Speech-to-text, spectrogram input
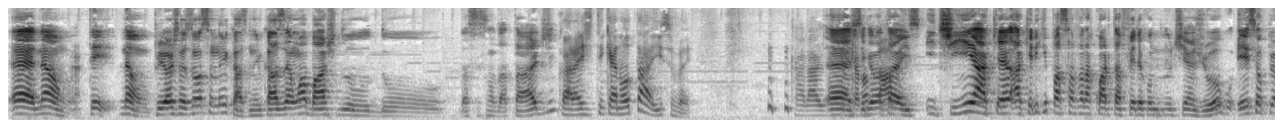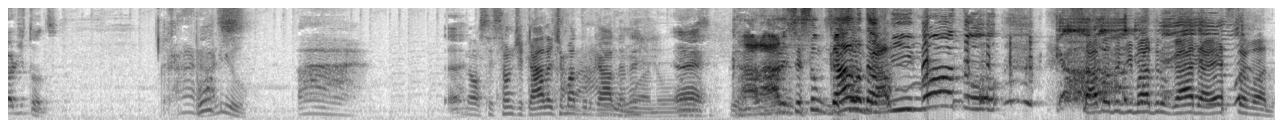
É, não, te, não, Priorities não é sendo em casa. No caso é um abaixo do, do- da sessão da tarde. Cara, a gente tem que anotar isso, velho. Caralho, É, tem que anotar. notar isso. E tinha aquele, aquele que passava na quarta-feira quando não tinha jogo, esse é o pior de todos. Caralho. Putz. Ah, Não, sessão de gala é de madrugada, né? Mano, É. Caralho, vocês são Vocês gala, são gala. Davi, mano! Sábado de madrugada essa, mano.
